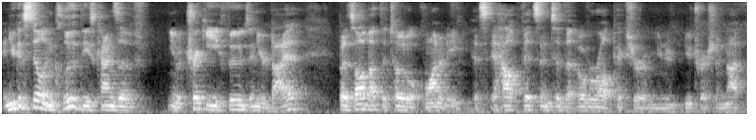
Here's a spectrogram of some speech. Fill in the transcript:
And you can still include these kinds of you know tricky foods in your diet, but it's all about the total quantity. It's how it fits into the overall picture of your nutrition, not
